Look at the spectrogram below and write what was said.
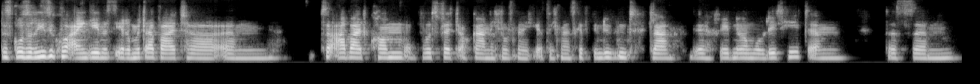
das große Risiko eingehen, dass ihre Mitarbeiter ähm, zur Arbeit kommen, obwohl es vielleicht auch gar nicht notwendig ist. Ich meine, es gibt genügend, klar, wir reden über Mobilität, ähm, das ähm,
